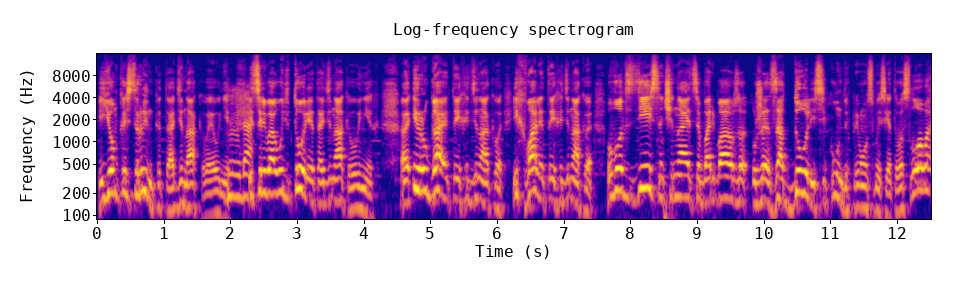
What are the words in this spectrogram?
и емкость рынка-то одинаковая у них, М, да. и целевая аудитория это одинаковая у них, э, и ругают их одинаково, и хвалят их одинаково. Вот здесь начинается борьба уже, уже за доли секунды в прямом смысле этого слова,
